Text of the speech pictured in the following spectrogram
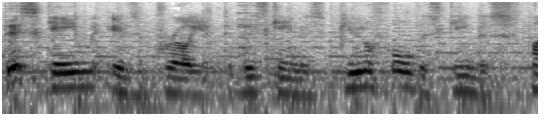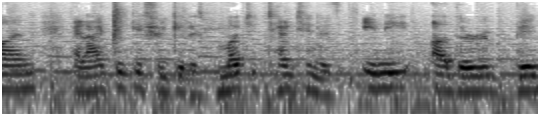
This game is brilliant. This game is beautiful. This game is fun. And I think it should get as much attention as any other big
